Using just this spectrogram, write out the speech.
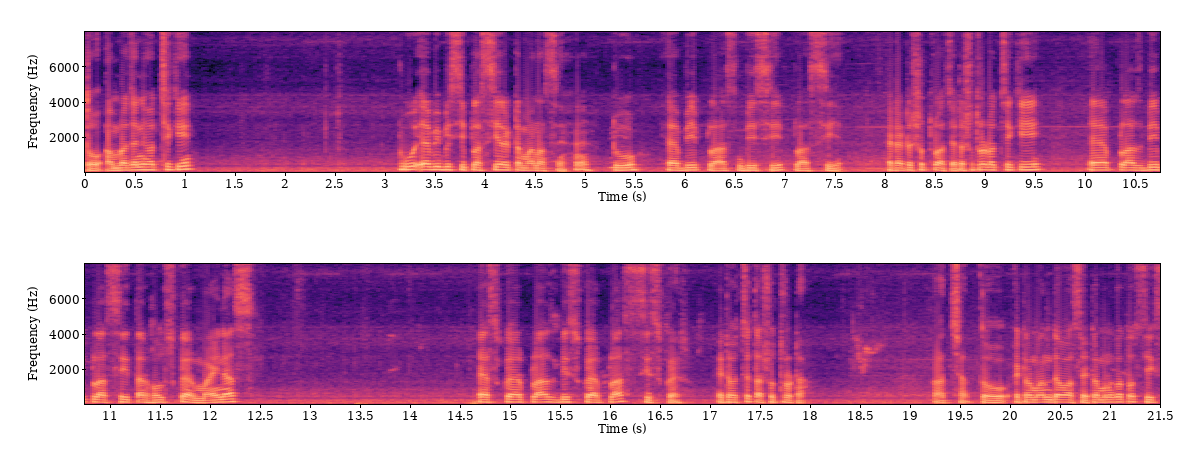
তো আমরা জানি হচ্ছে কি two A B BC plus C এর একটা মান আছে হ্যাঁ? Two A B plus BC plus C এটা একটা সূত্র আছে। এটা সূত্রটা হচ্ছে কি? A plus B plus C তার whole square minus A square plus B square plus C square এটা হচ্ছে তার সূত্রটা। আচ্ছা তো এটার মান দেওয়া আছে। এটার মান কত? সিক্স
